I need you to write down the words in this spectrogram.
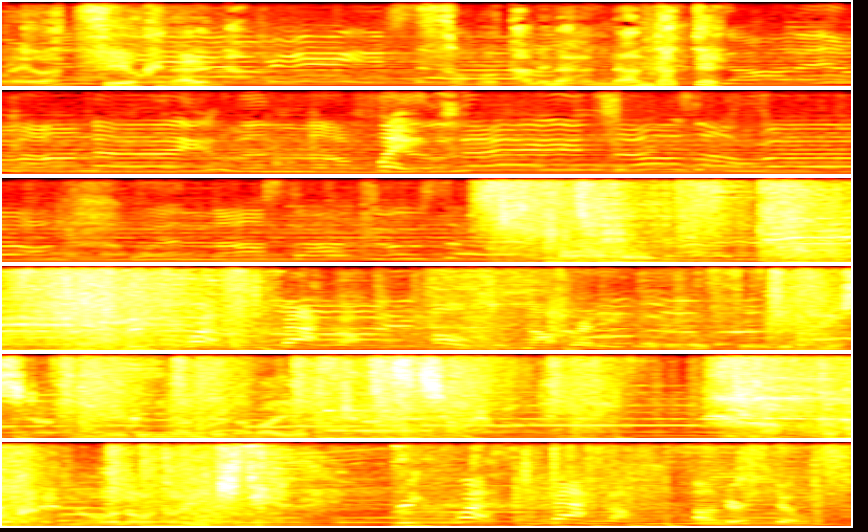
俺は強くなるんだそのためなら何だって俺の性別も知らず恵みなんて名前を付けた父親は今もどこかで能々と生きている Request backup. Understood.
